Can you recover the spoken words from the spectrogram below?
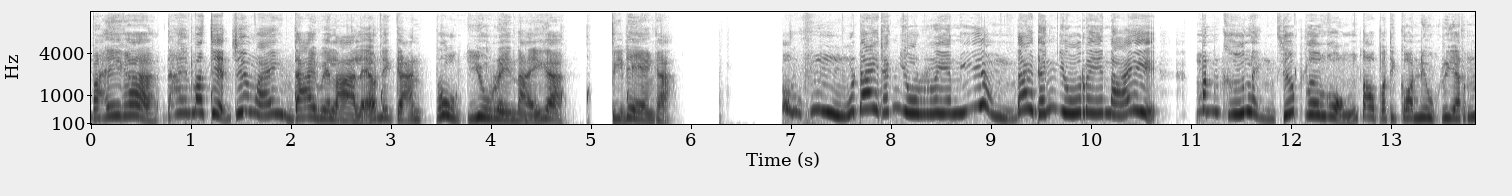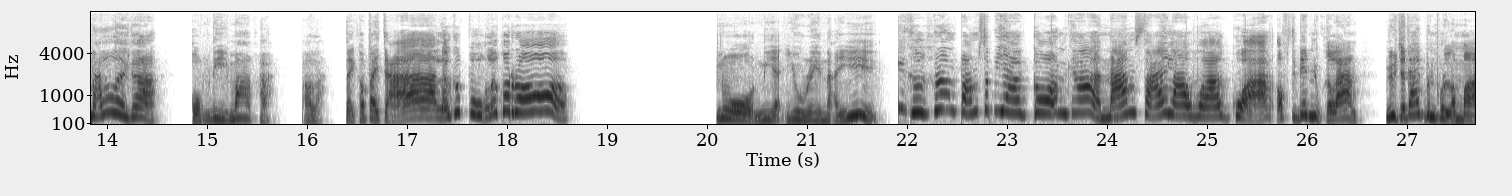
ไปค่ะ ได้มาเจ็ดใช่ไหม ได้เวลาแล้วในการปลูก uraninite ค่ะ สีแดงค่ะ โอ้โหได้ทั้งยูเรเนียม ได้ทั้ง uraninite มันคือแหล่งเชื้อเพลิงของเตาปฏิกรณ์นิวเคลียร์ทั้งนั้นเลยค่ะของดีมากค่ะ เอาล่ะ ใส่เข้าไปจ้า แล้วก็ปลูกแล้วก็รอโน่เนี่ย uraninite คือเครื่องปั๊มทรัพยากรค่ะ น้ำซ้ายลาวาขวา obsidian อยู่ข้างล่าง มิวจะได้เป็นผลไม้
